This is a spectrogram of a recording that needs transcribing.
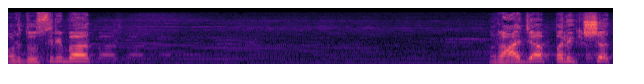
और दूसरी बात, राजा परीक्षित,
